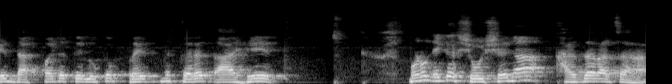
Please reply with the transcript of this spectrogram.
हे दाखवायचा ते लोक प्रयत्न करत आहेत. म्हणून एका शिवसेना खासदाराचा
